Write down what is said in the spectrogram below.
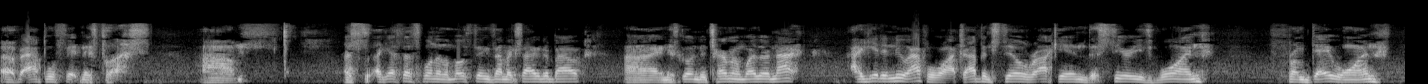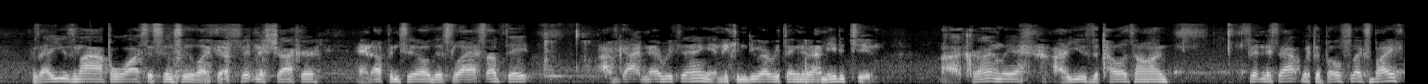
of Apple Fitness Plus? Um, I guess that's one of the most things I'm excited about, uh, and it's going to determine whether or not I get a new Apple Watch. I've been still rocking the Series One from day one because I use my Apple Watch essentially like a fitness tracker, and up until this last update, I've gotten everything, and it can do everything that I needed to. Uh, currently, I use the Peloton fitness app with the Bowflex bike,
